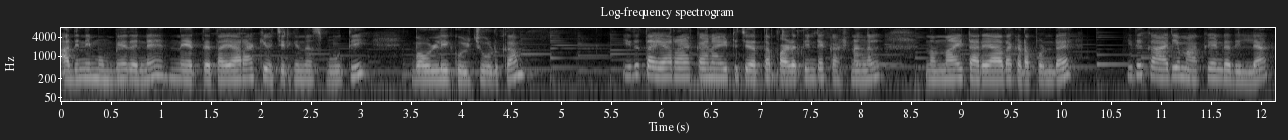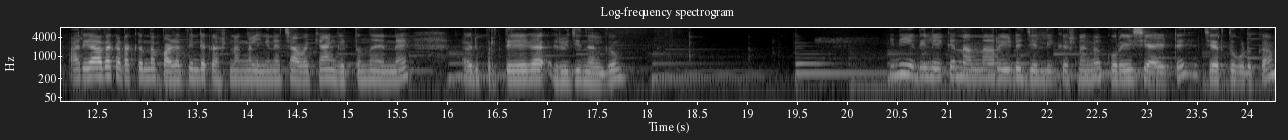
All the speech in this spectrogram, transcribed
അതിന് മുമ്പേ തന്നെ നേരത്തെ തയ്യാറാക്കി വെച്ചിരിക്കുന്ന സ്മൂത്തി ബൗളിലേക്ക് ഒഴിച്ചു കൊടുക്കാം. ഇത് തയ്യാറാക്കാനായിട്ട് ചേർത്ത പഴത്തിന്റെ കഷ്ണങ്ങൾ നന്നായിട്ട് അരയാതെ കിടപ്പുണ്ട്. ഇത് കാര്യമാക്കേണ്ടതില്ല. അറിയാതെ കിടക്കുന്ന പഴത്തിന്റെ കഷ്ണങ്ങൾ ഇങ്ങനെ ചവയ്ക്കാൻ കിട്ടുന്നത് തന്നെ ഒരു പ്രത്യേക രുചി നൽകും. ഇനി ഇതിലേക്ക് നന്നാറിയുടെ ജെല്ലി കഷ്ണങ്ങൾ കുറേശ്ശെയായിട്ട് ചേർത്ത് കൊടുക്കാം.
